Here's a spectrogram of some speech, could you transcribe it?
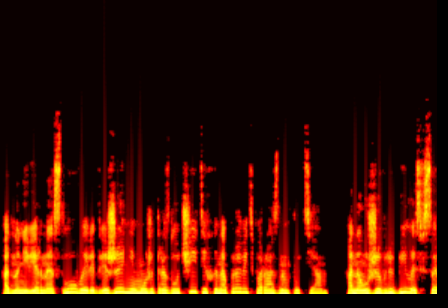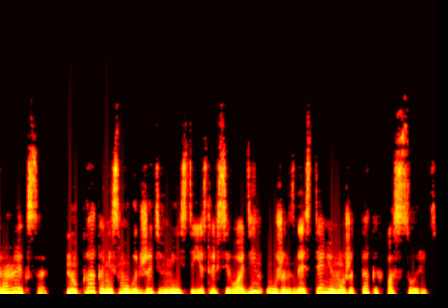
Одно неверное слово или движение может разлучить их и направить по разным путям. Она уже влюбилась в сэра Рекса, но как они смогут жить вместе, если всего один ужин с гостями может так их поссорить?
